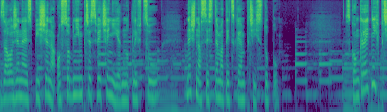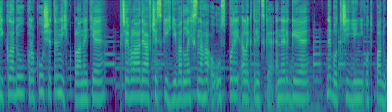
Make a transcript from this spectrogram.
založené spíše na osobním přesvědčení jednotlivců než na systematickém přístupu. Z konkrétních příkladů kroků šetrných k planetě převládá v českých divadlech snaha o úspory elektrické energie, nebo třídění odpadů.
